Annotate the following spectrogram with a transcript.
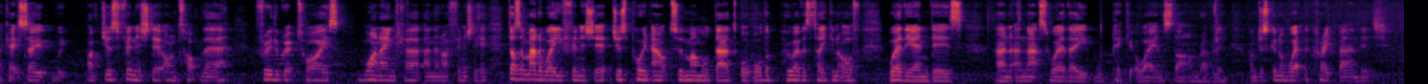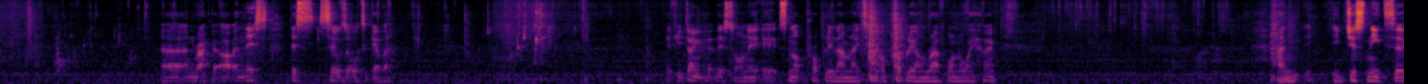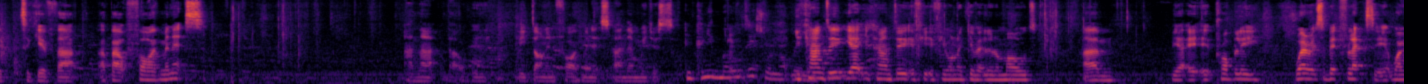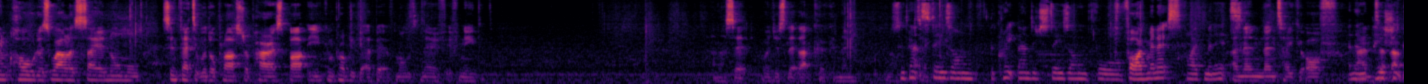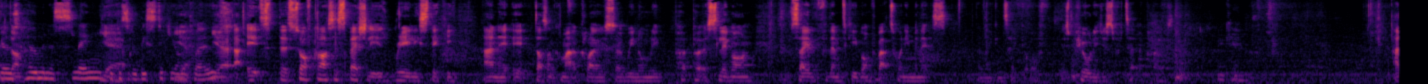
Okay, so we, I've just finished it on top there, through the grip twice, one anchor, and then I finished it here. Doesn't matter where you finish it, just point out to mum or dad or, or the, whoever's taken it off where the end is, and, and that's where they will pick it away and start unravelling. I'm just going to wet the crepe bandage uh, and wrap it up, and this, this seals it all together. If you don't put this on it, it's not properly laminated. It'll probably unravel on the way home. And you just need to, to give that about five minutes. And that, that will be, be done in five minutes. And then we just And can you mould it or not? Really? you can do, yeah, you can do if you if you want to give it a little mould. Um, yeah, it, it probably where it's a bit flexy, it won't hold as well as say a normal synthetic wood or plaster of Paris, but you can probably get a bit of mould in there if, if needed. And that's it. We'll just let that cook and then. So that stays on. The crepe bandage stays on for five minutes, five minutes, and then then take it off. and then the uh, patient goes done. home in a sling Yeah. because it'll be sticky on yeah, clothes. Yeah, uh, it's the soft cast especially is really sticky and it, it doesn't come out of clothes. So we normally put, put a sling on, say for them to keep on for about 20 minutes, and they can take it off. It's purely just to protect the. Okay.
